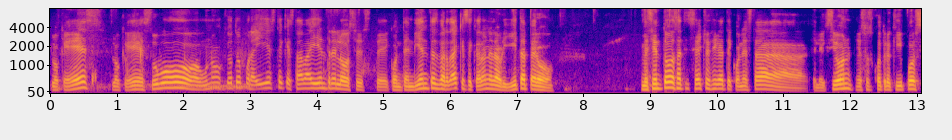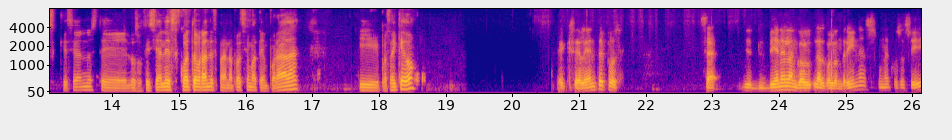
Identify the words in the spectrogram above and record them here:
Lo que es, lo que es. Hubo uno que otro por ahí, este que estaba ahí entre los este, contendientes, ¿verdad? Que se quedaron en la orillita, pero me siento satisfecho, fíjate, con esta elección, esos cuatro equipos que sean este, los oficiales cuatro grandes para la próxima temporada. Y pues ahí quedó. Excelente, pues. O sea, vienen las, golondrinas, una cosa así.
